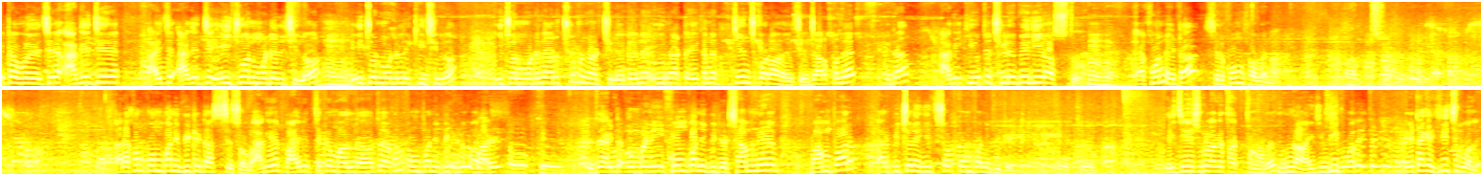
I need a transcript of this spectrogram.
এটা হয়েছে আগে যে আই যে এইচ ওয়ান মডেল ছিল এইচ ওয়ান মডেলে কি ছিল? এইচ ওয়ান মডেলে আর ছোট নাট ছিল এটা এখানে এই নাটটা এখানে চেঞ্জ করা হয়েছে যার ফলে এটা আগে কি হতো ছিঁড়ে বেরিয়ে আসতো। এখন এটা সেরকম হবে না। আচ্ছা। আর এখন কোম্পানি ফিটেড আসছে সব। আগে বাইরের থেকে মাল দেওয়া হতো এখন কোম্পানি ফিটেড ওকে। এটা এখন কোম্পানি কোম্পানি ফিটেড সামনে বাম্পার আর পিছনে হিট সব কোম্পানি ফিটেড ওকে এই জিনিসগুলো আগে থাকতো না না এই জিনিস কি বলে এটাকে? এটাকে হিচ বলে।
